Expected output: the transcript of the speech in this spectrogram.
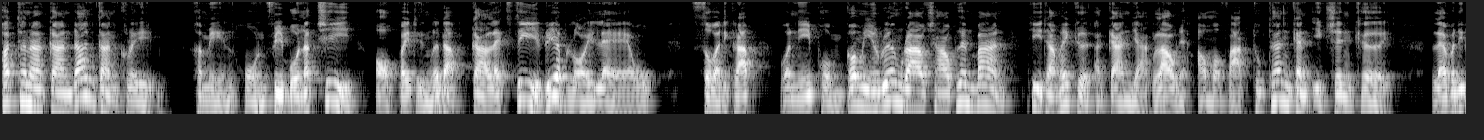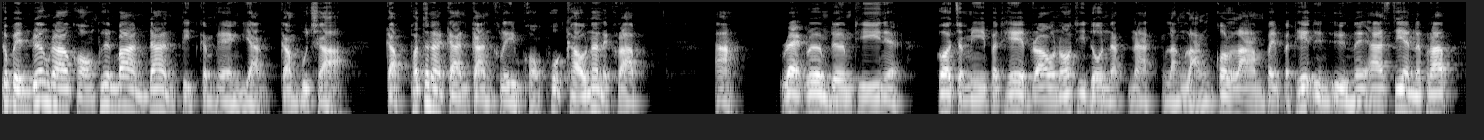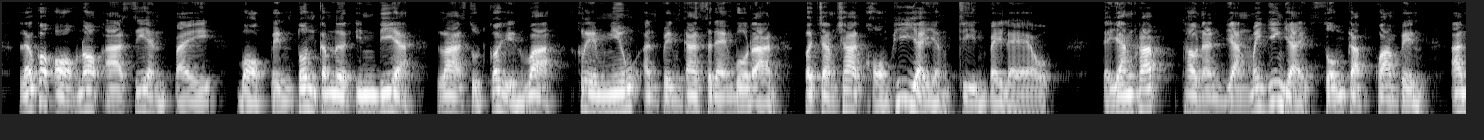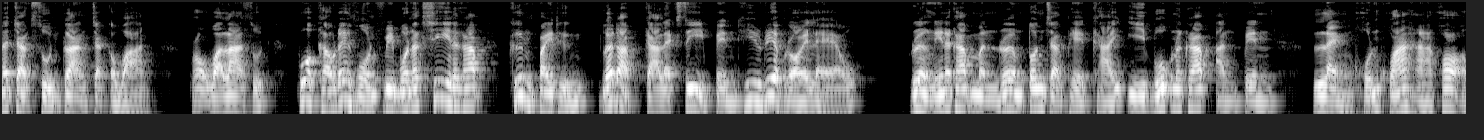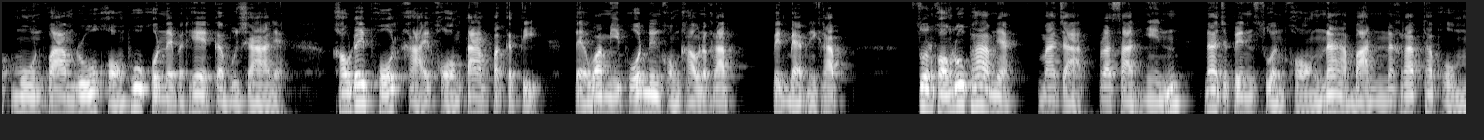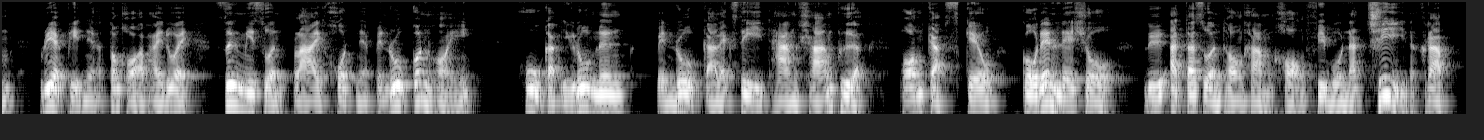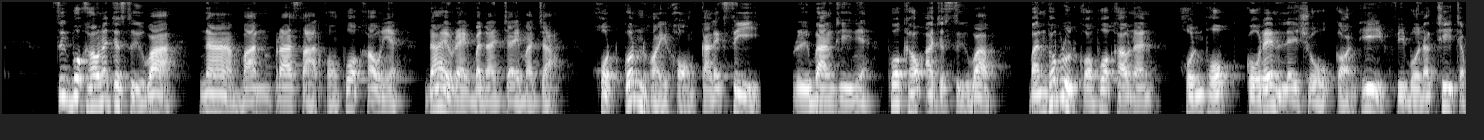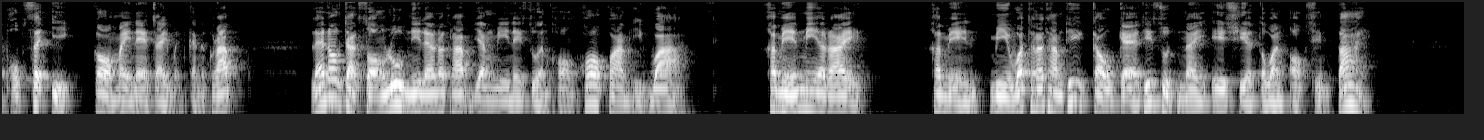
พัฒนาการด้านการเคลมเขมรโหนฟิโบนัชชีออกไปถึงระดับกาแล็กซี่เรียบร้อยแล้ว สวัสดีครับ วันนี้ผมก็มีเรื่องราวชาวเพื่อนบ้านที่ทำให้เกิดอาการอยากเล่าเนี่ยเอามาฝากทุกท่านกันอีกเช่นเคย และวันนี้ก็เป็นเรื่องราวของเพื่อนบ้านด้านติดกำแพงอย่างกัมพูชา กับพัฒนาการการเคลมของพวกเขานั่นแหละครับอะแรกเริ่มเดิมทีเนี่ยก็จะมีประเทศเราเนาะที่โดนหนักๆหลังๆ ก็ลามไปประเทศอื่น ๆ ในอาเซียนนะครับ แล้วก็ออกนอกอาเซียนไปบอกเป็นต้นกำเนิดอินเดีย ล่าสุดก็เห็นว่าเคลมงิ้วอันเป็นการแสดงโบราณประจำชาติของพี่ใหญ่อย่างจีนไปแล้ว แต่ยังครับ เท่านั้นยังไม่ยิ่งใหญ่สมกับความเป็นอาณาจักรศูนย์กลางจักรวาล เพราะว่าล่าสุดพวกเขาได้โหนฟิโบนัชชีนะครับ ขึ้นไปถึงระดับกาแล็กซี่เป็นที่เรียบร้อยแล้ว เรื่องนี้นะครับมันเริ่มต้นจากเพจขายอีบุ๊กนะครับ อันเป็น แหล่งค้นคว้าหาข้อมูลความรู้ของผู้คนในประเทศกัมพูชาเนี่ยเขาได้โพสต์ขายของตามปกติ แต่ว่ามีโพสต์หนึ่งของเขานะครับ เป็นแบบนี้ครับ ส่วนของรูปภาพเนี่ยมาจากปราสาทหินน่าจะเป็นส่วนของหน้าบันนะครับ ถ้าผมเรียกผิดเนี่ยต้องขออภัยด้วย ซึ่งมีส่วนปลายขดเนี่ยเป็นรูปก้นหอย คู่กับอีกรูปหนึ่งเป็นรูปกาแล็กซี่ทางช้างเผือก พร้อมกับสเกลโกลเด้นเลโช หรืออัตราส่วนทองคำของฟิโบนัชชีนะครับ ซึ่งพวกเขาน่าจะสื่อว่าหน้าบันปราศาสาทของพวกเขาเนี่ยได้แรงบันดาลใจมาจากขดก้นหอยของกาแล็กซี่หรือบางทีเนี่ยพวกเขาอาจจะสื่อว่าบรรพบุรุษของพวกเขานั้น ค้นพบโกลเด้นเลโชก่อนที่ฟิโบนัชชีจะพบซะอีกก็ไม่แน่ใจเหมือนกันนะครับ และนอกจาก 2 รูปนี้แล้วนะครับ ยังมีในส่วนของข้อความอีกว่าเขมรมีอะไร เขมรมีวัฒนธรรมที่เก่าแก่ที่สุดในเอเชียตะวันออกเฉียงใต้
